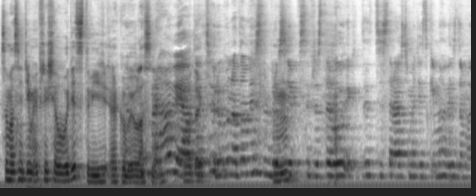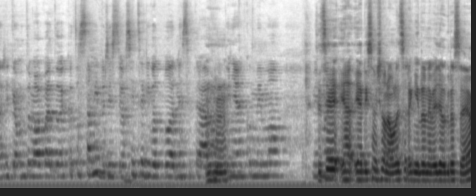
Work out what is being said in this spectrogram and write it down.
jsem vlastně tím i přišel o dětství, že jakoby vlastně. No právě, já no, tak... celou dobu na to myslím, prostě si představuju, jak se staráš s těma dětskými hvězdama a říkám, to má to jako to samý, protože si vlastně celý odpoledne si trávil Mhm. úplně jako mimo, mimo Sice já, já, když jsem šel na ulici, tak nikdo nevěděl, kdo jsem,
